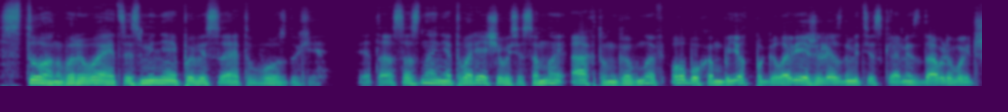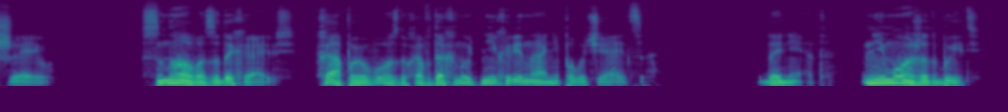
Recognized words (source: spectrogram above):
Стон вырывается из меня и повисает в воздухе. Это осознание творящегося со мной Ахтунга вновь обухом бьет по голове и железными тисками сдавливает шею. Снова задыхаюсь, хапаю воздух, а вдохнуть ни хрена не получается. Да нет, не может быть.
